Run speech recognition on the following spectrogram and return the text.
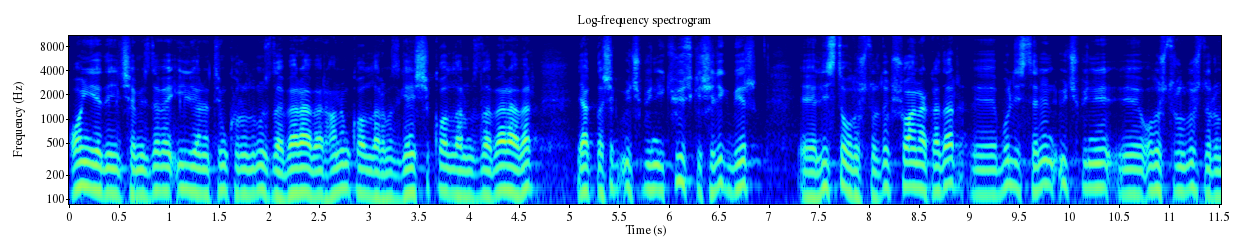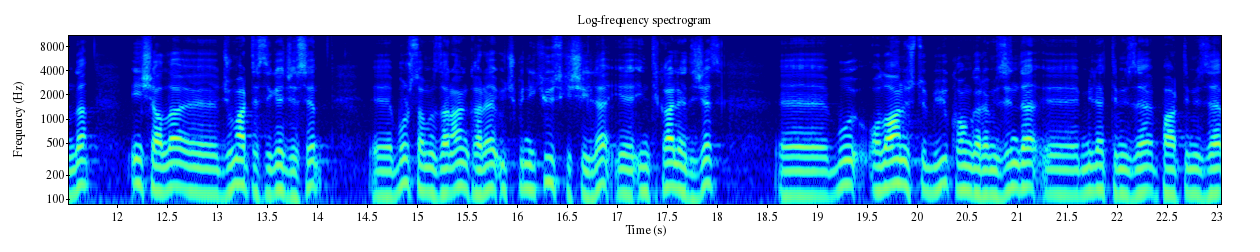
17 ilçemizde ve il yönetim kurulumuzla beraber hanım kollarımız, gençlik kollarımızla beraber yaklaşık 3200 kişilik bir e, liste oluşturduk. Şu ana kadar e, bu listenin 3000'i e, oluşturulmuş durumda. İnşallah e, cumartesi gecesi e, Bursa'mızdan Ankara'ya 3200 kişiyle e, intikal edeceğiz. E, bu olağanüstü büyük kongremizin de e, milletimize, partimize,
